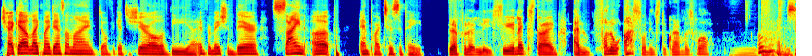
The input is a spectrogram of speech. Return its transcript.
Check out Like My Dance Online. Don't forget to share all of the uh, information there. Sign up and participate. Definitely. See you next time and follow us on Instagram as well. Oh, yes.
